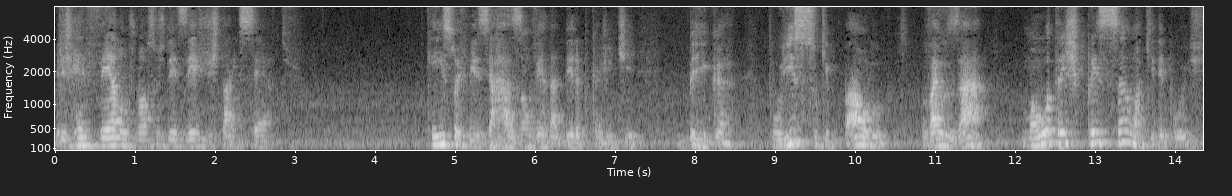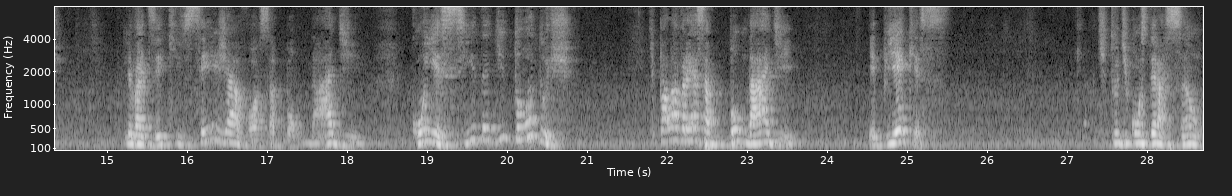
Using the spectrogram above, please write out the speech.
Eles revelam os nossos desejos de estarem certos. Que isso às vezes é a razão verdadeira porque a gente briga por isso que Paulo vai usar uma outra expressão aqui depois. Ele vai dizer que seja a vossa bondade conhecida de todos. Que palavra é essa? Bondade. Epieques. Atitude de consideração.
